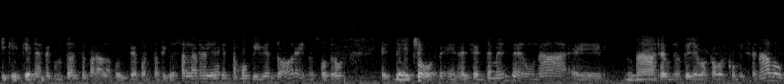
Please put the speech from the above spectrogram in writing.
y que quieren reclutarse para la Policía de Puerto Rico. Esa es la realidad que estamos viviendo ahora y nosotros, eh, de hecho, eh, recientemente en una, eh, una reunión que llevó a cabo el comisionado,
